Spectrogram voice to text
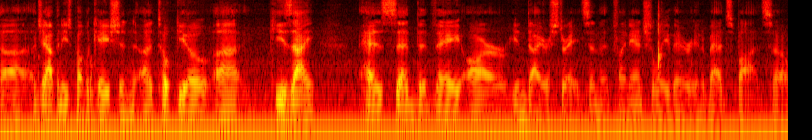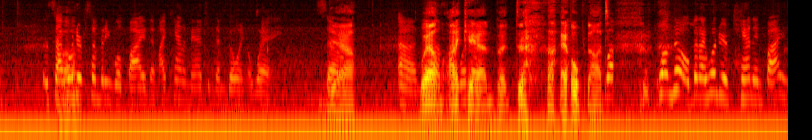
a Japanese publication, Toyo Keizai, has said that they are in dire straits and that financially they're in a bad spot. So, so I wonder um, if somebody will buy them. I can't imagine them going away. So, yeah. Um, well, so I, I wonder, can, but uh, I hope not. Well, well, no, but I wonder if Canon buys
